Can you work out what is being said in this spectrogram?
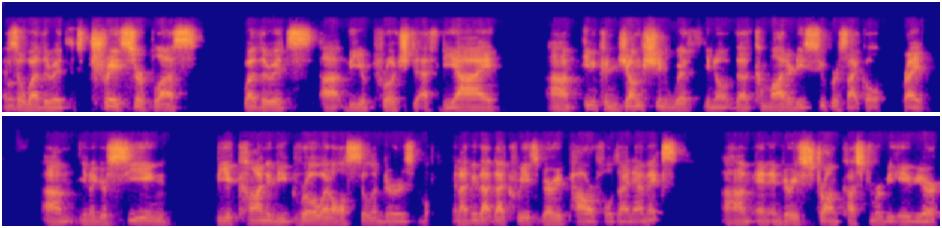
And so, mm-hmm. whether it's trade surplus, whether it's uh, the approach to FDI, um, in conjunction with you know the commodity super cycle, right? Um, you know, you're seeing the economy grow at all cylinders, and I think that that creates very powerful dynamics um, and and very strong customer behavior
